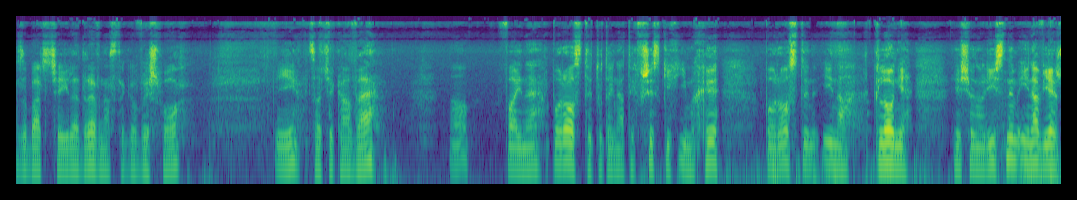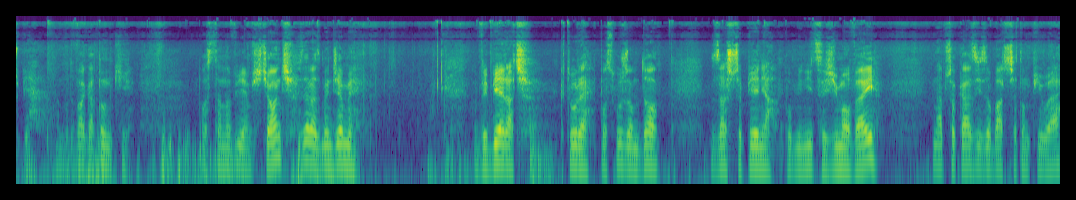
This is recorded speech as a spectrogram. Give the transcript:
zobaczcie ile drewna z tego wyszło. I co ciekawe, no, fajne porosty tutaj na tych wszystkich i mchy, porosty i na klonie jesionolistnym i na wierzbie. Bo dwa gatunki postanowiłem ściąć. Zaraz będziemy wybierać, które posłużą do zaszczepienia płomienicy zimowej. Na przy okazji zobaczcie tą piłę.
